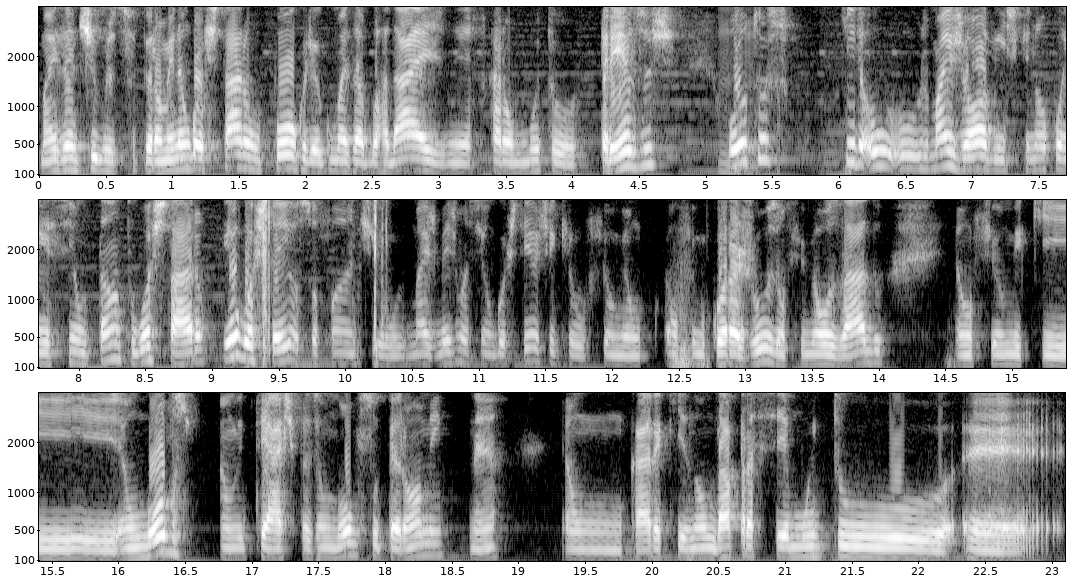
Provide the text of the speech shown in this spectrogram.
mais antigos do Super-Homem não gostaram um pouco de algumas abordagens, né, ficaram muito presos. Uhum. Outros, que, os mais jovens que não conheciam tanto, gostaram. Eu gostei, eu sou fã antigo, mas mesmo assim eu gostei. Eu achei que o filme é um, é um filme corajoso, é um filme ousado. É um filme que é um novo, é um, entre aspas, é um novo super-homem, né? É um cara que não dá pra ser muito é,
